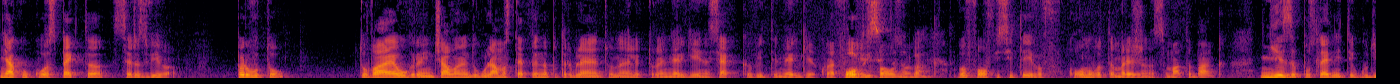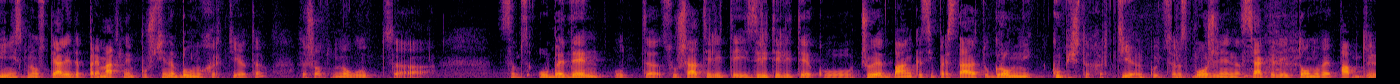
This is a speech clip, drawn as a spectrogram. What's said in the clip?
няколко аспекта се развива. Първото, това е ограничаване до голяма степен на потреблението на електроенергия и на всякакъв вид енергия, която в офисите на банка. В офисите и в клоновата мрежа на самата банка. Ние за последните години сме успяли да премахнем почти напълно хартията, защото много от съм убеден от слушателите и зрителите, ако чуят банка си, представят огромни купища хартия, които са разположени навсякъде и тонове папки.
